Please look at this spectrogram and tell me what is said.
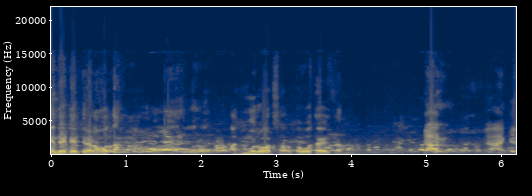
ಏನ್ ರೇಟ್ ಹೇಳ್ತೀರ ಅಣ್ಣ ಓತಾ ಹದಿಮೂರುವರೆ ಸಾವಿರ ರೂಪಾಯಿ ಓತಾ ಹೇಳ್ತಾರೆ ನೋಡಿ. ಯಾರು? ಯಾಕೆ?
